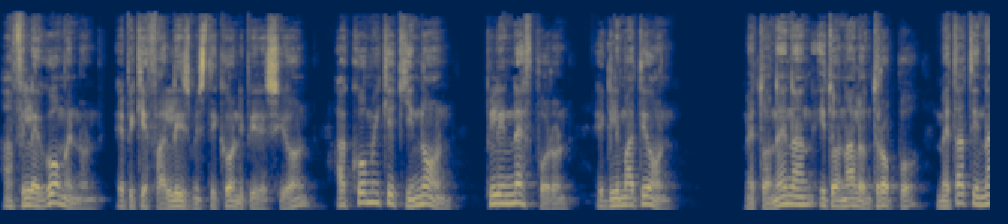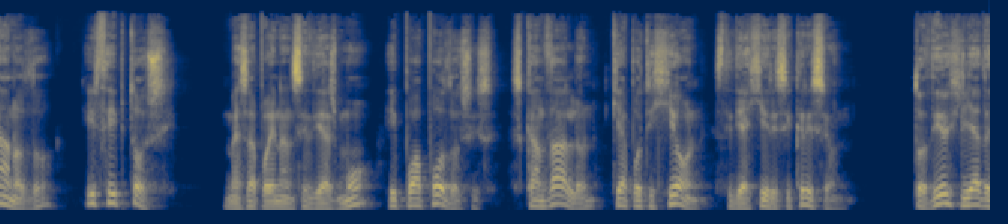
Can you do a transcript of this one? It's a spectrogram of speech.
αμφιλεγόμενων επικεφαλής μυστικών υπηρεσιών, ακόμη και κοινών πλην εύπορων εγκληματιών. Με τον έναν ή τον άλλον τρόπο, μετά την άνοδο, ήρθε η πτώση, μέσα από έναν συνδυασμό υποαπόδοσης, σκανδάλων και αποτυχιών στη διαχείριση κρίσεων. Το 2020,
